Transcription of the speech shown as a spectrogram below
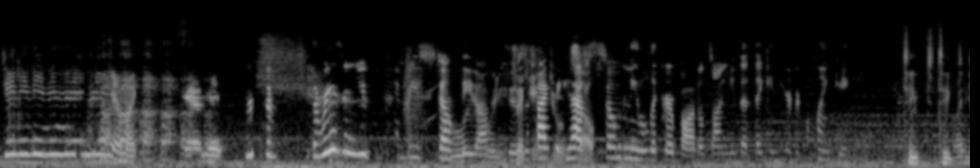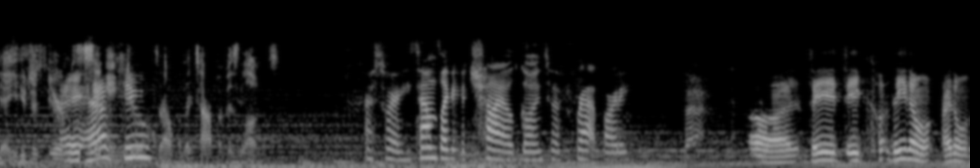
ding, ding, ding, ding, ding, ding. I'm like, damn it. the, the reason you can be stealthy, Doctor Literally Who, is the fact that you have so many liquor bottles on you that they can hear the clinking. Tink, tink, tink. yeah, you just hear him I have singing to to. himself at the top of his lungs. I swear, he sounds like a child going to a frat party. Uh, they they they don't. I don't.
